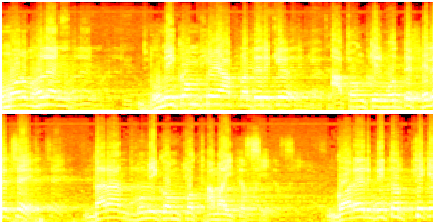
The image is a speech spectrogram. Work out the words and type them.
ওমর বলেন, ভূমিকম্পে আপনাদেরকে আতঙ্কের মধ্যে ফেলেছে? দাঁড়ান, ভূমিকম্প থামাইতেছি। গড়ের ভিতর থেকে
